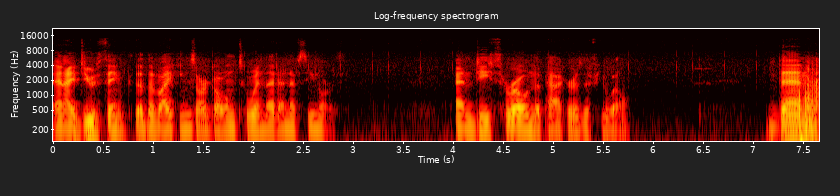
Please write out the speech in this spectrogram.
And I do think that the Vikings are going to win that NFC North and dethrone the Packers, if you will. Then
